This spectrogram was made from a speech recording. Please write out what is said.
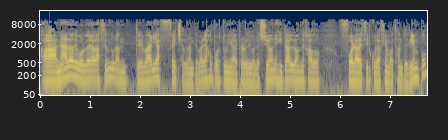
a nada de volver a la acción durante varias fechas, durante varias oportunidades. Pero digo, lesiones y tal lo han dejado fuera de circulación bastante tiempo.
